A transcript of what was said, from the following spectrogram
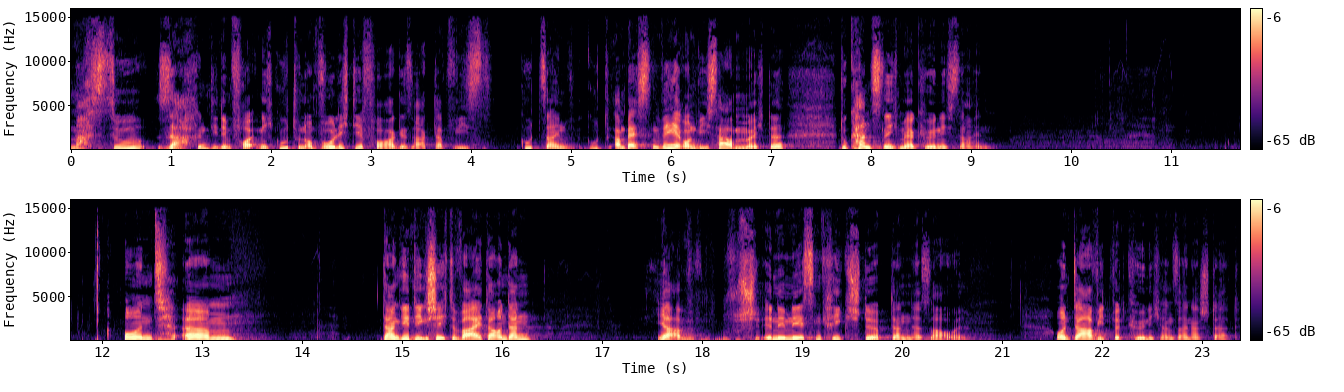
machst du Sachen, die dem Volk nicht gut tun, obwohl ich dir vorher gesagt habe, wie es gut sein, gut am besten wäre und wie ich es haben möchte. Du kannst nicht mehr König sein. Und ähm, dann geht die Geschichte weiter und dann, ja, in dem nächsten Krieg stirbt dann der Saul. Und David wird König an seiner Stadt.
